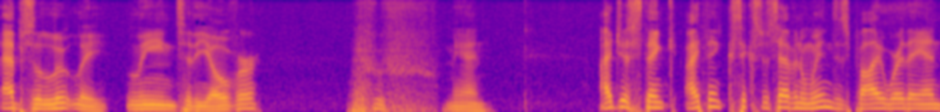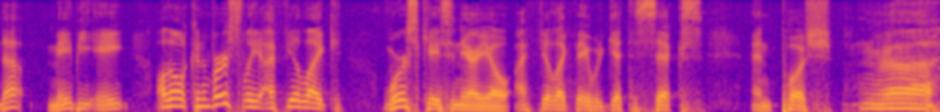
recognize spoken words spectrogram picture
absolutely lean to the over. Whew, man, I just think I think six or seven wins is probably where they end up. Maybe eight. Although conversely, I feel like worst case scenario, I feel like they would get to six and push. Uh,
